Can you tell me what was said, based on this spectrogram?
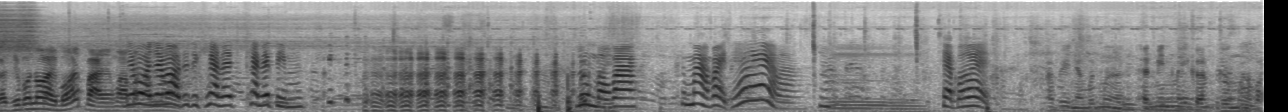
ก็สิบ่น้อยบ่ป้ายังว่าอย่าบอกอย่าบอกจะแค่ในแค่ในติ่มลุงบอกว่าคือมาไหวแท้ว่ะแซ่บเอ้ยถ้าพี่ยังเบิดมือแอดมินไม่เกินเครื่องมือบ่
